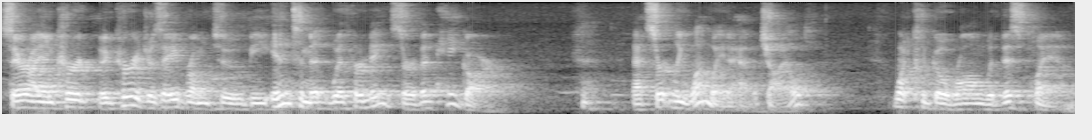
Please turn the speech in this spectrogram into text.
Sarai encourages Abram to be intimate with her maidservant Hagar. That's certainly one way to have a child. What could go wrong with this plan?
